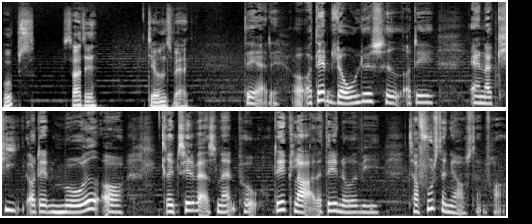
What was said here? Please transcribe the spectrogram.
Ups, så er det djævelens værk. Det er det. Og, og den lovløshed, og det anarki, og den måde at gribe tilværelsen an på, det er klart, at det er noget, vi tager fuldstændig afstand fra.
